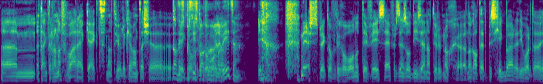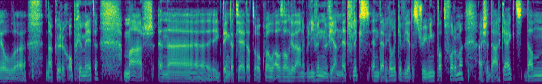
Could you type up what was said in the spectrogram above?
Um, het hangt ervan af waar hij kijkt, natuurlijk. Hè, want als je dat is precies wat we willen weten. Ja, nee, als je spreekt over de gewone tv-cijfers en zo, die zijn natuurlijk nog, uh, nog altijd beschikbaar. Hè. Die worden heel uh, nauwkeurig opgemeten. Maar, en uh, ik denk dat jij dat ook wel al zal gedaan hebben, lieven, via Netflix en dergelijke, via de streamingplatformen. Als je daar kijkt, dan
